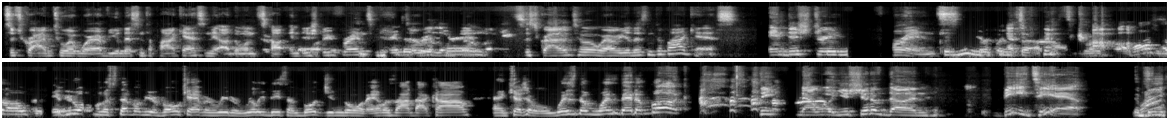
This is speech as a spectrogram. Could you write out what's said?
Subscribe to it wherever you listen to podcasts, and the other one's called Industry Friends. Really good one. Subscribe to it wherever you listen to podcasts. Industry Friends. Can you listen That's to, uh. Also, if you want to step up your vocab and read a really decent book, you can go on Amazon.com and catch up with Wisdom Wednesday, the book. See, now what you should have done, BET app. The BET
